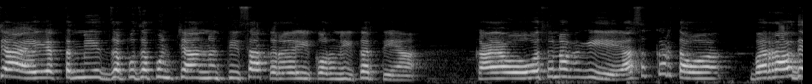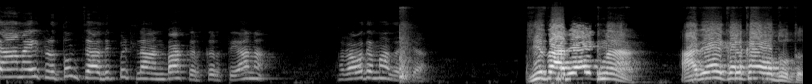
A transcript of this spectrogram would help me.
चहा एक तर मी जपू जपून चहा न ती साखर ही करून ही करते. काय अहो व तू नका घे असं करता व. बरं राहू दे आणा इकडं तुमच्या आधी पिठलं आणि भाकर करते आणा. राहू दे माझा चहा. हेच आधी ऐक ना. आधी ऐकायला काय होत होत?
